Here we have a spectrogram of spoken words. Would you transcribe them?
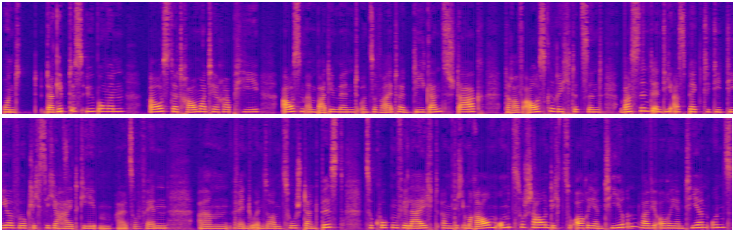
Und da gibt es Übungen, aus der Traumatherapie, aus dem Embodiment und so weiter, die ganz stark darauf ausgerichtet sind, was sind denn die Aspekte, die dir wirklich Sicherheit geben? Also wenn, ähm, wenn du in so einem Zustand bist, zu gucken, vielleicht ähm, dich im Raum umzuschauen, dich zu orientieren, weil wir orientieren uns.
